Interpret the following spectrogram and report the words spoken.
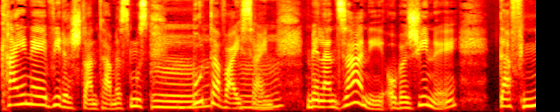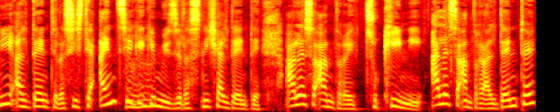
keine Widerstand haben. Es muss Mhm. butterweiß sein. Melanzani, Aubergine, darf nie al dente. Das ist der einzige Mhm. Gemüse, das nicht al dente. Alles andere, Zucchini, alles andere al dente,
